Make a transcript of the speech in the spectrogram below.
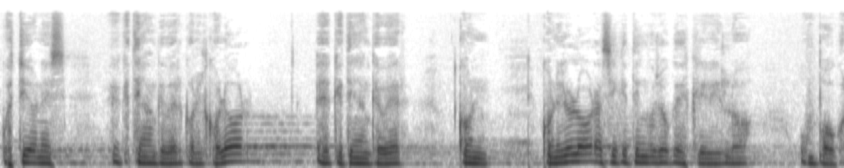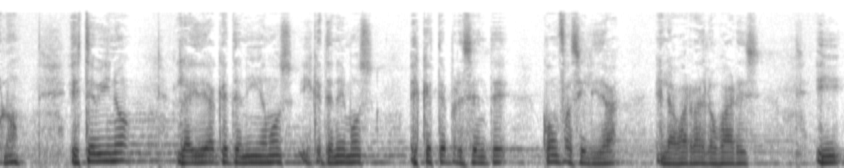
cuestiones que tengan que ver con el color, eh, que tengan que ver con, con, el olor, así que tengo yo que describirlo un poco. ¿no? Este vino, la idea que teníamos y que tenemos es que esté presente con facilidad en la barra de los bares y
